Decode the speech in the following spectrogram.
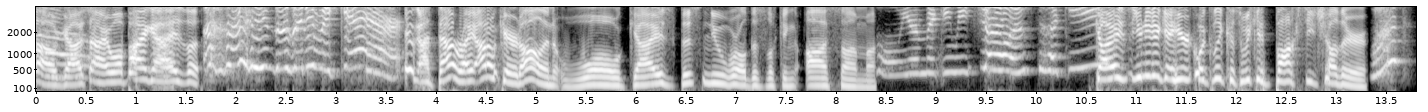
Oh gosh. All right. Well, bye guys. he doesn't even care. You got that right. I don't care at all. And whoa, guys, this new world is looking awesome. Oh, you're making me jealous, Techy. Guys, you need to get here quickly because we can box each other. What?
